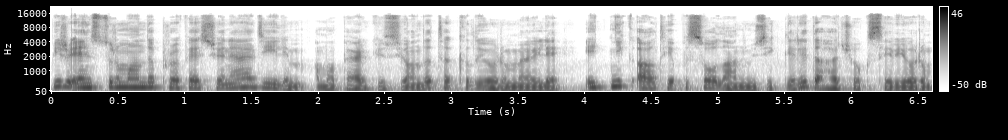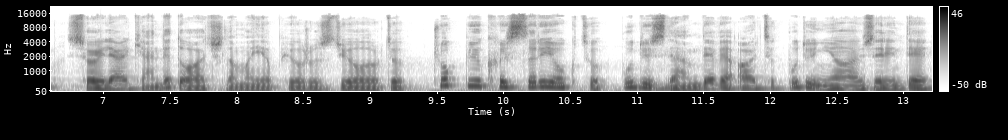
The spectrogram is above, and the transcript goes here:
Bir enstrümanda profesyonel değilim ama perküsyonda takılıyorum öyle. Etnik altyapısı olan müzikleri daha çok seviyorum. Söylerken de doğaçlama yapıyoruz diyordu. Çok büyük hırsları yoktu. Bu düzlemde ve artık bu dünya üzerinde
